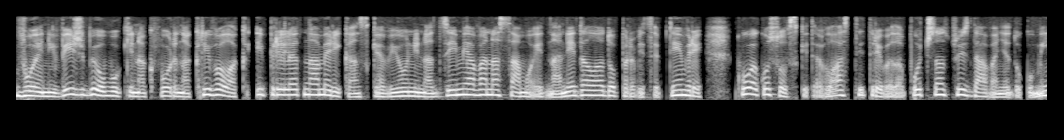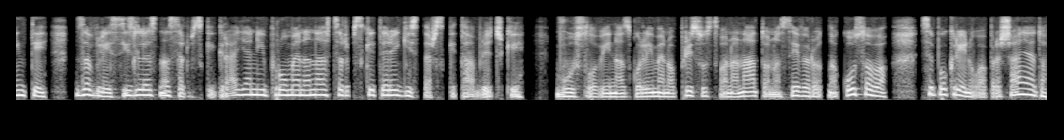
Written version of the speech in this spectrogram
Воени вежби, обуки на квор на Криволак и прилет на американски авиони над земјава на само една недела до 1 септември, кога косовските власти треба да почнат со издавање документи за влез-излез на српски граѓани и промена на српските регистарски таблички. Во услови на зголемено присуство на НАТО на северот на Косово се покренува прашањето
